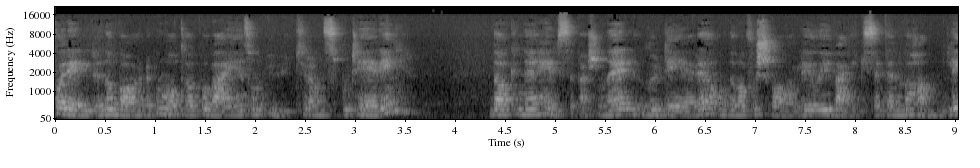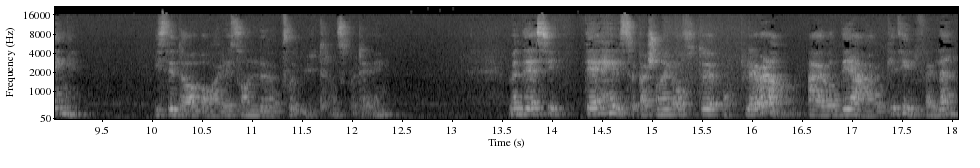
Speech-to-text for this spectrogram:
foreldrene og barnet på en måte var på vei i en sånn uttransportering, da kunne helsepersonell vurdere om det var forsvarlig å iverksette en behandling hvis de da var i sånn løp for uttransportering. Men det, det, helsepersonell ofte opplever, da, er jo at det er jo ikke tilfellet.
